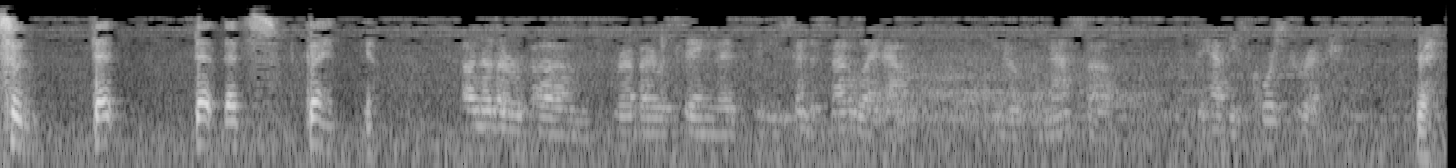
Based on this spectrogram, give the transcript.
so that that that's go ahead. Yeah. Another um, rabbi was saying that if you send a satellite out, you know, from NASA, they have these course corrections. Right.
